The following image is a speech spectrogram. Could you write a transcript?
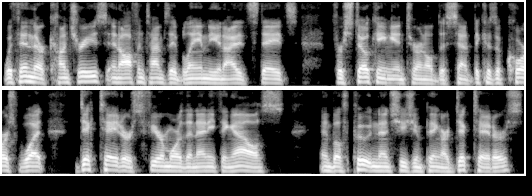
within their countries. And oftentimes they blame the United States for stoking internal dissent because, of course, what dictators fear more than anything else, and both Putin and Xi Jinping are dictators,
